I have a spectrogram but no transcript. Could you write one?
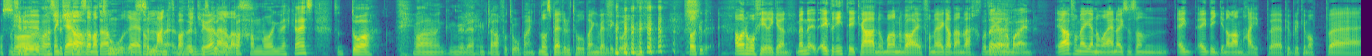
Og så ikke du presentere det som at Tore er så langt bak i køen eller? her, Lars? Han var òg vekkreist, så da var muligheten klar for Tore Poeng. Nå spiller du Tore Poeng veldig god. For- han var nummer fire i køen. Men jeg driter i hva nummeren var. For meg hadde han vært Og det er eh, nummer én. Ja, for meg er nummer én. Og jeg synes han jeg, jeg digger når han hyper publikum opp. eh.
